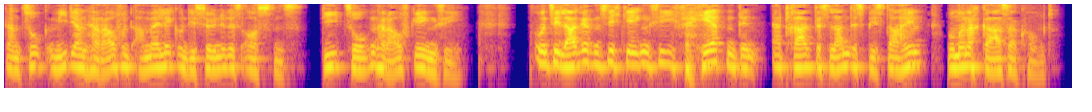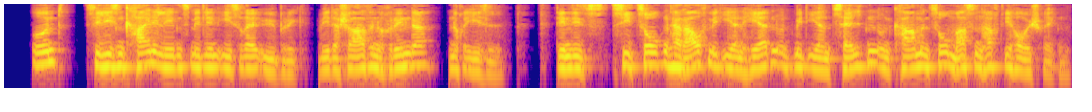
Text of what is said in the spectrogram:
dann zog Midian herauf und Amalek und die Söhne des Ostens, die zogen herauf gegen sie. Und sie lagerten sich gegen sie, verheerten den Ertrag des Landes bis dahin, wo man nach Gaza kommt. Und sie ließen keine Lebensmittel in Israel übrig, weder Schafe noch Rinder noch Esel. Denn sie zogen herauf mit ihren Herden und mit ihren Zelten und kamen so massenhaft wie Heuschrecken.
